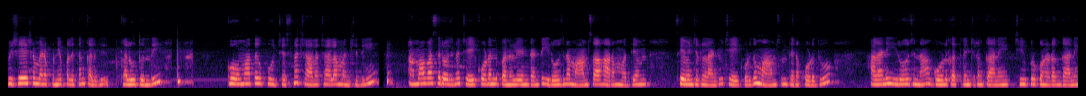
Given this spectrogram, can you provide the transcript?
విశేషమైన పుణ్య ఫలితం కలిగి కలుగుతుంది. గోమాతకు పూజ చేసిన చాలా చాలా మంచిది. అమావాస్య రోజున చేయకూడని పనులు ఏంటంటే ఈ రోజున మాంసాహారం మద్యం సేవించడం లాంటివి చేయకూడదు మాంసం తినకూడదు. అలానే ఈ రోజున గోళ్ళు కత్తిరించడం కానీ చీపురు కొనడం కానీ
